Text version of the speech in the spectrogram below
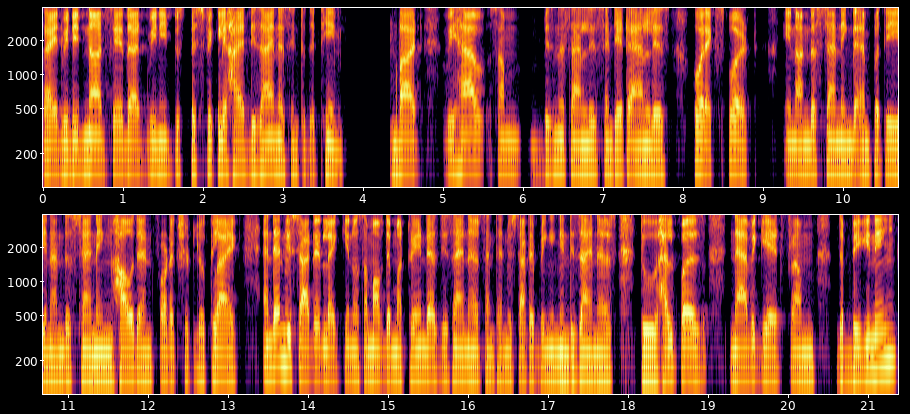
right? We did not say that we need to specifically hire designers into the team. But we have some business analysts and data analysts who are expert in understanding the empathy in understanding how the end product should look like. And then we started like you know some of them are trained as designers and then we started bringing in designers to help us navigate from the beginning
